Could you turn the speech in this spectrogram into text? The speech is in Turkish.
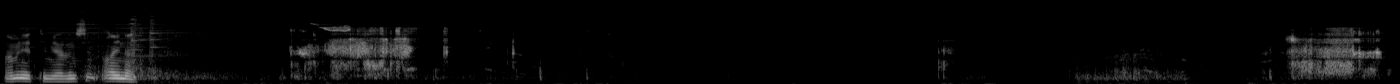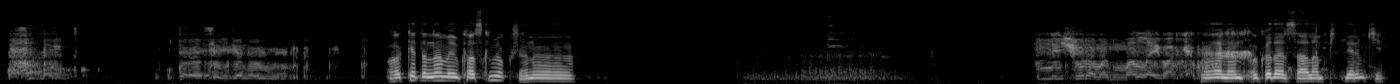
Tahmin ettiğim yerdemsin. Aynen. Nereye gidiyorsun ölmüyor. Hakikaten lan benim kaskım yokmuş ana. Hiç vuramadım vallahi bak. He lan o kadar sağlam piklerim ki.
